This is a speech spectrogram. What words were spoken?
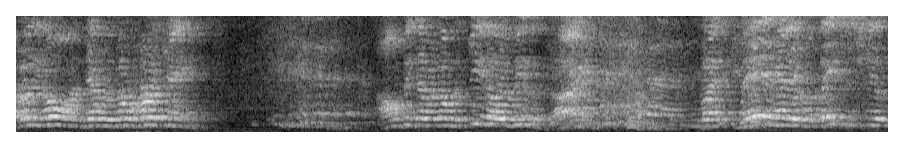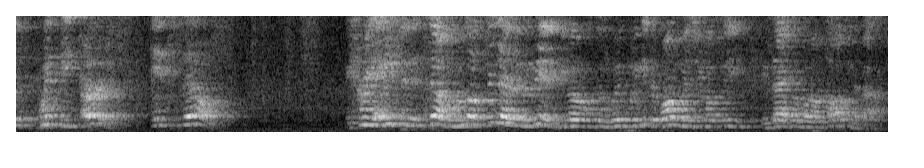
Early on, there were no hurricanes. I don't think there were no mosquitoes either, all right? But man had a relationship with the earth itself. The creation itself. And we're going to see that in a minute, you know, because when we get to Romans, you're going to see exactly what I'm talking about.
